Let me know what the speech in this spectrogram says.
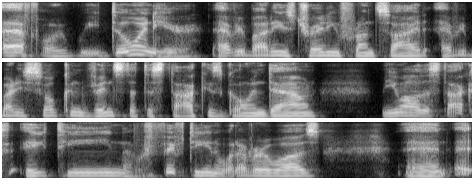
f are we doing here? Everybody is trading front side. Everybody's so convinced that the stock is going down. Meanwhile, the stock's 18 or 15 or whatever it was." And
